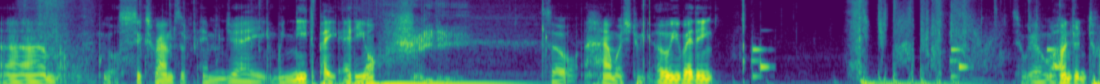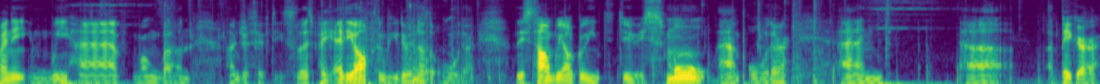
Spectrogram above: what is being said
Um, we got 6 grams of MJ. We need to pay Eddie off. So how much do we owe you, Eddie? So we owe 120 and we have, wrong button, 150. So let's pay Eddie off and we can do another order. This time we are going to do a small amp order and uh, a bigger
